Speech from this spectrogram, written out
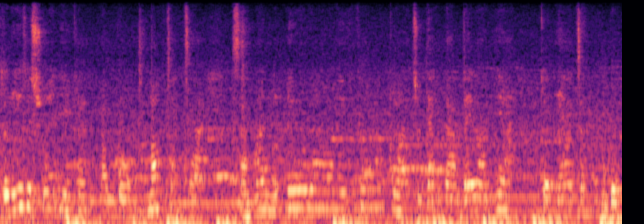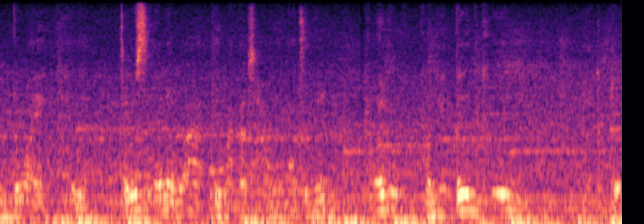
ตัวนี้จะช่วยในการบำรุงนอกจากจะสามารถลดริ้วรอยฝ้ากระจุดด่างๆได้แล้วเนี่ย ตัวนี้จะบำรุงด้วยคือจะรู้สึกได้เลยว่าตื่นมาตอนเช้าเนี่ยน่าจะนิ่มทำให้ดูขนที่ตื้นขึ้น ตัว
